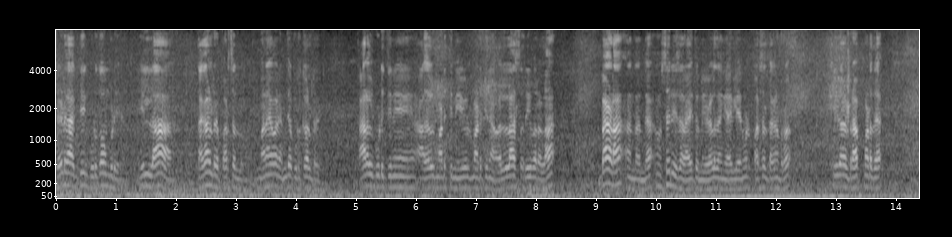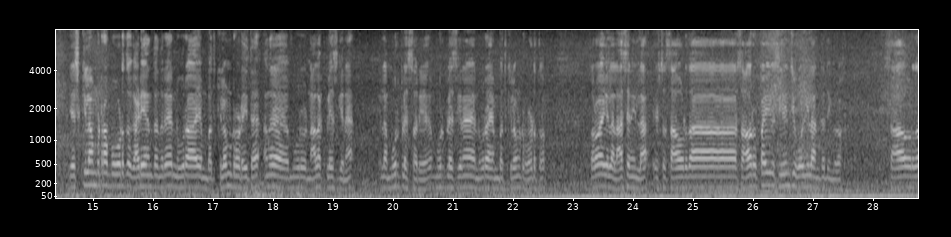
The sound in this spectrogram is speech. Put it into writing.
ಸೈಡ್ಗೆ ಹಾಕ್ತೀನಿ, ಕುಡ್ಕೊಂಬಿಡಿ. ಇಲ್ಲ, ತಗೊಳ್ರಿ ಪಾರ್ಸಲ್ಲು ಮನೆಯವ್ರು ನೆಮ್ಮದಿ ಕುಡ್ಕೊಳ್ರಿ. ಕಾರಲ್ಲಿ ಕುಡಿತೀನಿ ಅದ್ರಲ್ಲಿ ಮಾಡ್ತೀನಿ ಇವ್ರು ಮಾಡ್ತೀನಿ, ಅವೆಲ್ಲ ಸರಿ ಬರಲ್ಲ. ಬೇಡ ಅಂತಂದೆ. ಸರಿ ಸರ್, ಆಯಿತು, ನೀವು ಹೇಳ್ದಂಗೆ ಆಗಲಿ ಅಂದ್ಬಿಟ್ಟು ಪಾರ್ಸಲ್ ತಗೊಂಡ್ರು. ಸೀದಾ ಡ್ರಾಪ್ ಮಾಡಿದೆ. ಎಷ್ಟು ಕಿಲೋಮೀಟ್ರ್ ಅಪ್ಪ ಓಡ್ತು ಗಾಡಿ ಅಂತಂದರೆ ನೂರ ಎಂಬತ್ತು ಕಿಲೋಮೀಟ್ರ್ ಓಡೈತೆ ಅಂದರೆ ಮೂರು, ನಾಲ್ಕು ಪ್ಲೇಸ್ಗೆ ಇಲ್ಲ, ಮೂರು ಪ್ಲೇಸ್ ಸಾರಿ ಮೂರು ಪ್ಲೇಸ್ಗೆ ನೂರ ಎಂಬತ್ತು ಕಿಲೋಮೀಟ್ರ್ ಓಡ್ತು ಪರವಾಗಿಲ್ಲ ಲಾಸ್ ಏನಿಲ್ಲ. ಎಷ್ಟು ಸಾವಿರದ, ಸಾವಿರ ರೂಪಾಯಿ ಸಿ ಎನ್ ಜಿ ಹೋಗಿಲ್ಲ ಅನ್ಕೊಂತೀನಿ ಸಾವಿರದ,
